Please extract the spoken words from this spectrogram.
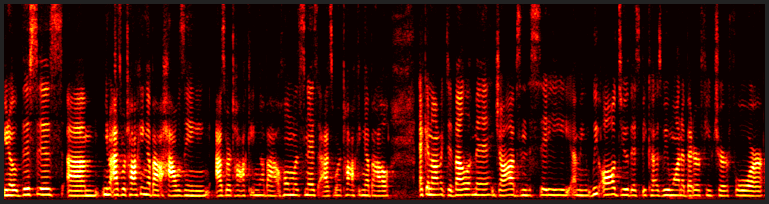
you know this is um, you know as we're talking about housing as we're talking about homelessness as we're talking about economic development jobs in the city i mean we all do this because we want a better future for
